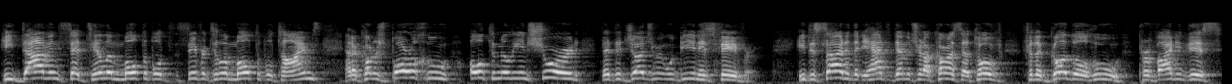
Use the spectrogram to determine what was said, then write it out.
He davened, said Tillim multiple, Sefer Tillim multiple times, and HaKadosh Baruch Hu ultimately ensured that the judgment would be in his favor. He decided that he had to demonstrate Hakaras Hatov for the Gadol who provided this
